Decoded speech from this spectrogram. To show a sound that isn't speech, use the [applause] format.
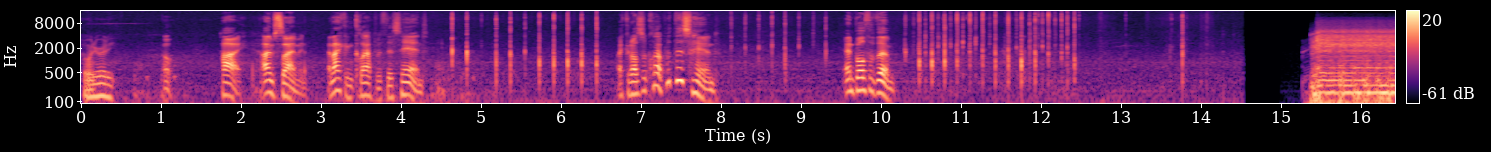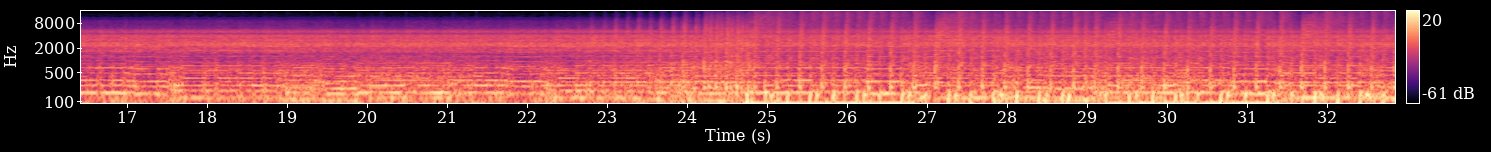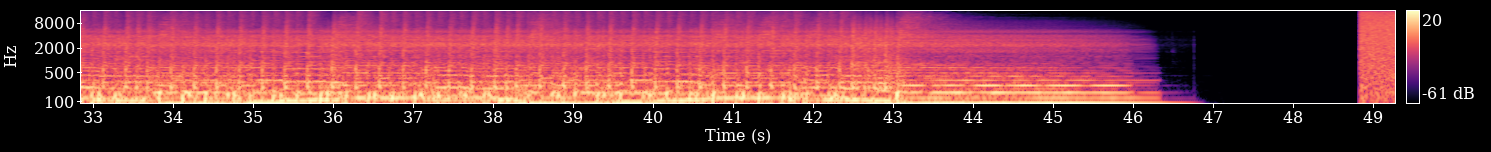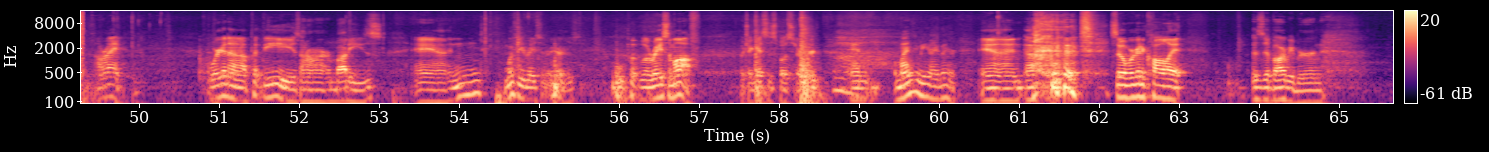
Go when you're ready. Oh. Hi, I'm Simon, and I can clap with this hand. I can also clap with this hand. And both of them. We're gonna put these on our bodies, and with the eraser erasers, we'll put we'll erase them off, which I guess is supposed to hurt. [gasps] And mine's gonna be right there. And uh, [laughs] so we're gonna call it the Barbie burn.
